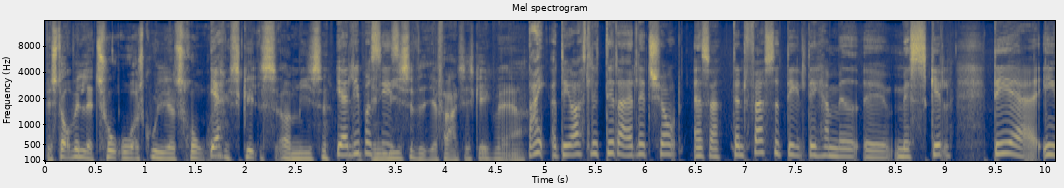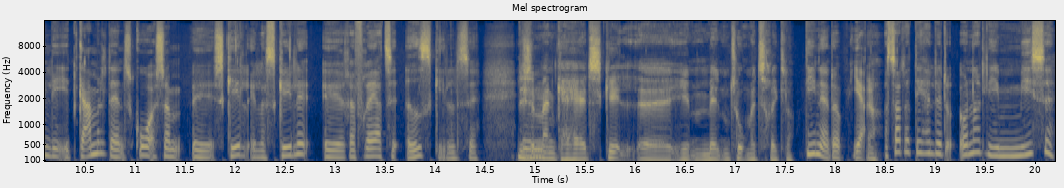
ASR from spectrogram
består vel af to ord, skulle jeg tro. Ja. Ikke? Skils og misse. Ja, lige præcis. En misse ved jeg faktisk ikke, hvad er. Nej, og det er også lidt det, der er lidt sjovt. Altså, den første del, det her med, øh, med skil, det er egentlig et gammeldansk ord, som øh, skil eller skille øh, refererer til adskillelse. Ligesom øh, man kan have et skil øh, mellem to matrikler. Lige netop, ja. ja. Og så er der det her lidt underlige misse,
